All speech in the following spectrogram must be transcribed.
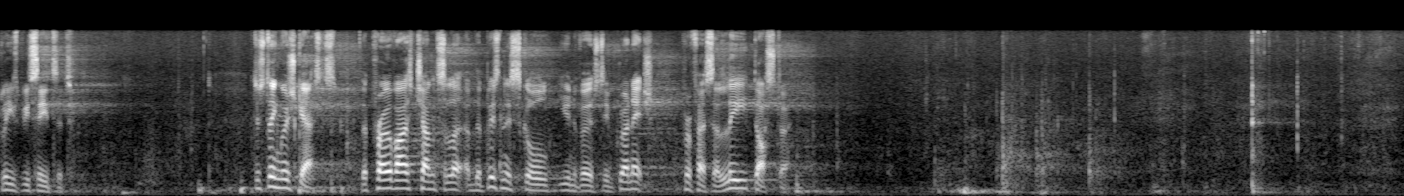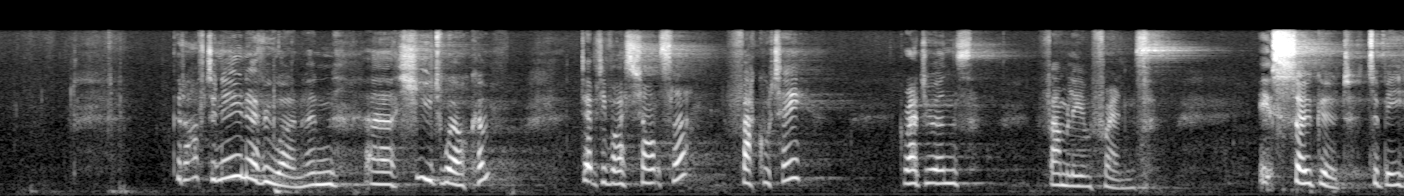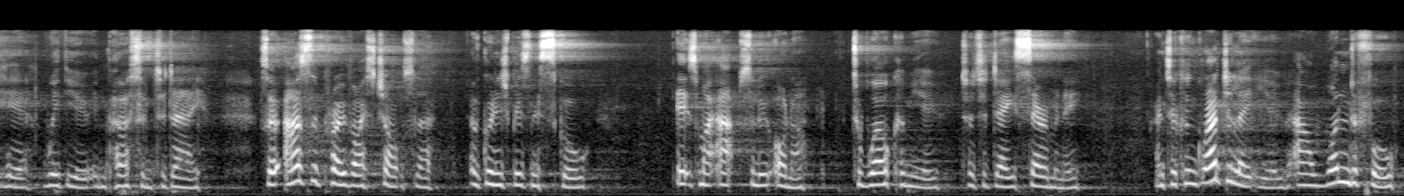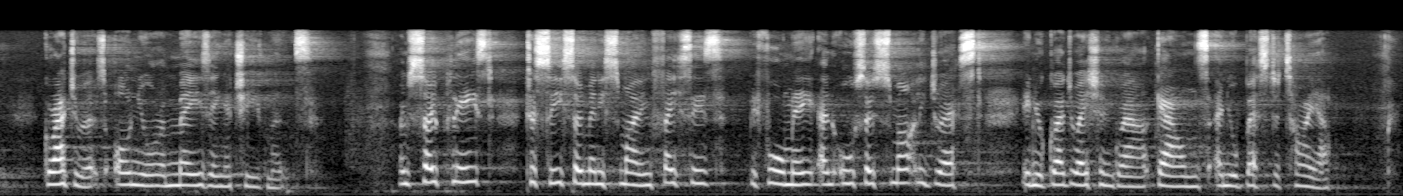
Please be seated. Distinguished guests, the Pro Vice Chancellor of the Business School, University of Greenwich, Professor Lee Doster. Good afternoon, everyone, and a huge welcome. Deputy Vice Chancellor, faculty, graduates, family and friends. It's so good to be here with you in person today. So as the Pro Vice Chancellor of Greenwich Business School, it's my absolute honour to welcome you to today's ceremony and to congratulate you, our wonderful graduates, on your amazing achievements. I'm so pleased to see so many smiling faces before me and also smartly dressed in your graduation gowns and your best attire.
